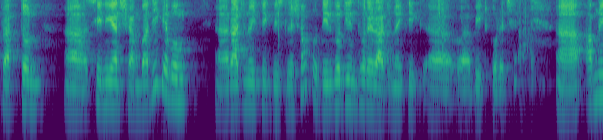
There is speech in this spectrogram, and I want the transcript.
প্রাক্তন সিনিয়র সাংবাদিক এবং রাজনৈতিক বিশ্লেষক ও দীর্ঘদিন ধরে রাজনৈতিক বিট করেছে। আমি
